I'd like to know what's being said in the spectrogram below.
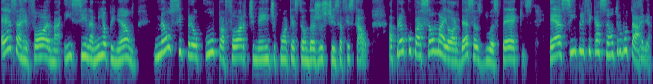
essa reforma em si, na minha opinião, não se preocupa fortemente com a questão da justiça fiscal. A preocupação maior dessas duas PECs é a simplificação tributária.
